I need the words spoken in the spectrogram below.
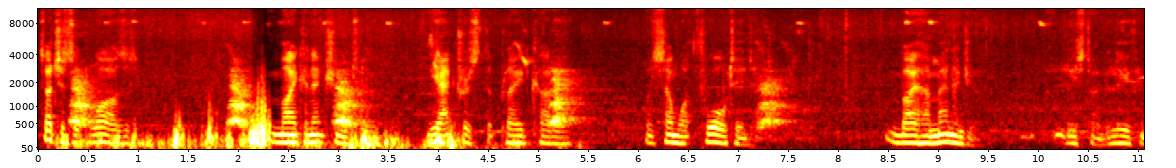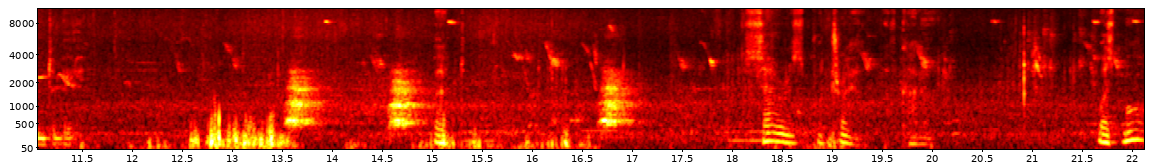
Such as it was, my connection to the actress that played Caro was somewhat thwarted by her manager. At least I believe him to be. But Sarah's portrayal of Caro was more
